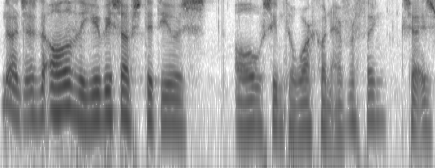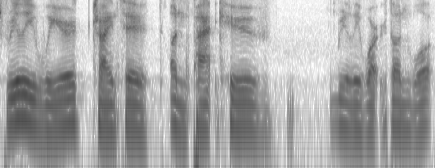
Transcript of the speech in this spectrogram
No, just that all of the Ubisoft studios all seem to work on everything. So it's really weird trying to unpack who really worked on what.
